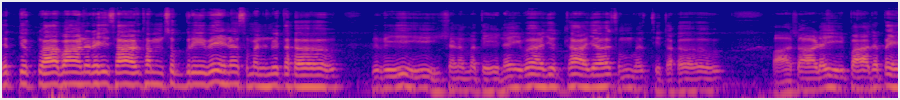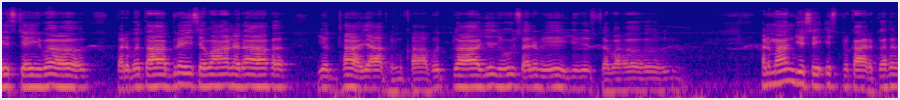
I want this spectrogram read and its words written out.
इत्युक्त्वा वानरैः सार्धं सुग्रीवेण समन्वितः विभीषणमतेनैव युद्धाय संवस्थितः। पाषाणैः पादपैश्चैव पर्वताग्रैश्च युद्धायाभिमुखा भूत्वा यजु सर्वे युयुत्सव हनुमान जी से इस प्रकार कह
